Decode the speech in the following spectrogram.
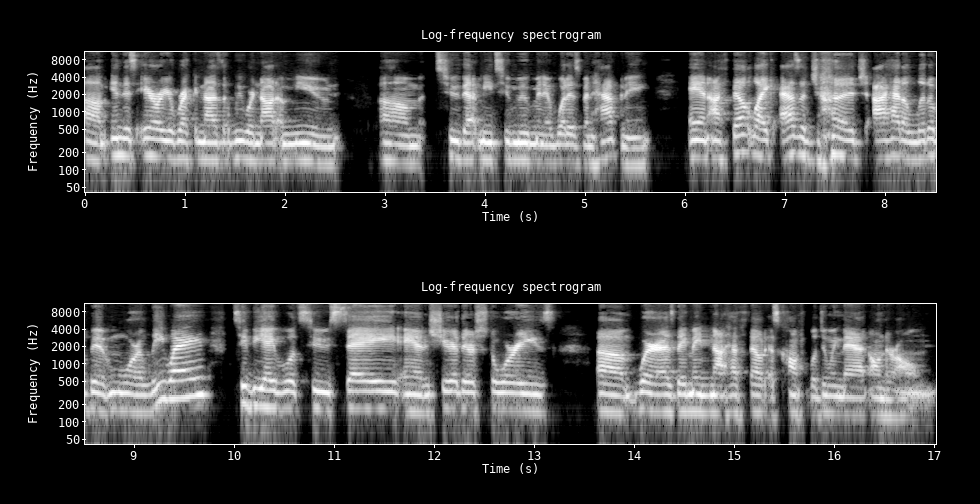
um, in this area recognized that we were not immune um, to that Me Too movement and what has been happening. And I felt like as a judge, I had a little bit more leeway to be able to say and share their stories, um, whereas they may not have felt as comfortable doing that on their own.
